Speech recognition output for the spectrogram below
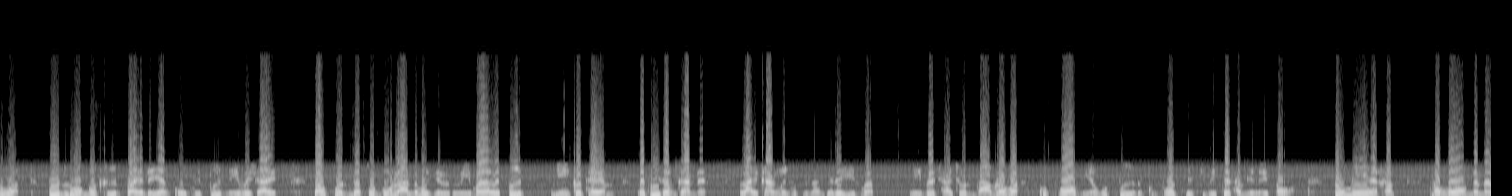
ตัว ปืนหลวงก็คืนไปแล้ยังคงมีปืนนี้ไว้ใช้บางคนถ้าคนโบราณนะบางทีมันมีมากเลยปืนมีก็แถม แต่ที่สำคัญเนี่ยหลายครั้งเนี่คุณสุนันจะได้ยินว่า มีประชาชนถามเราว่าคุณพ่อมีอาวุธปืนคุณพ่อเสียชีวิตจะทำยังไงต่อ ตรงนี้นะครับถ้ามองกันนะ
